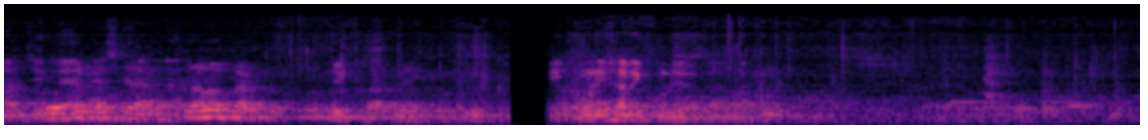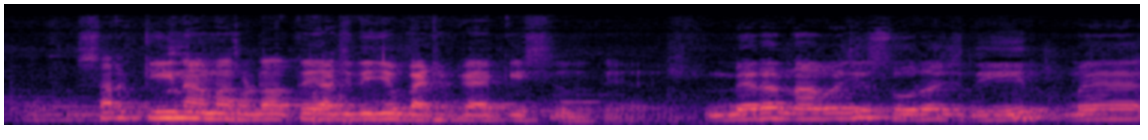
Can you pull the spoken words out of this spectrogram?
ਹਾਂਜੀ ਮੈਂ ਮਿਸ ਕਰਨਾ। ਚਲੋ ਕਰ ਦਿਓ। ਇੱਕ ਕੁੜੀ ਸਰ ਇੱਕ ਕੁੜੀ ਦਾ ਸਰ, ਕੀ ਨਾਮ ਆ ਤੁਹਾਡਾ ਤੇ ਅੱਜ ਦੀ ਜੋ ਬੈਠਕ ਹੈ, ਕਿਸ ਉੱਤੇ ਹੈ? ਮੇਰਾ ਨਾਮ ਹੈ ਜੀ ਸੂਰਜ ਧੀਰ ਮੈਂ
